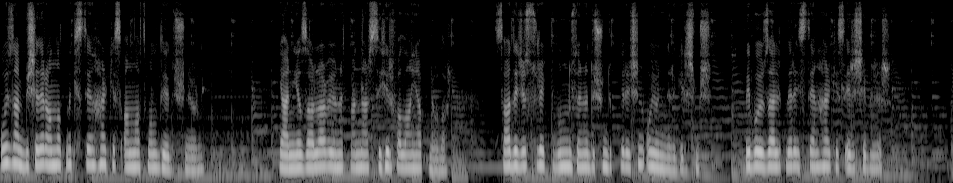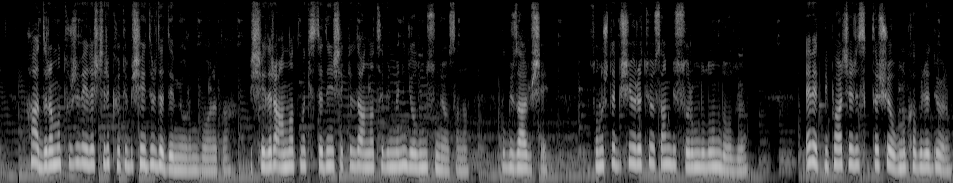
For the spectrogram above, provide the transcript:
O yüzden bir şeyler anlatmak isteyen herkes anlatmalı diye düşünüyorum. Yani yazarlar ve yönetmenler sihir falan yapmıyorlar. Sadece sürekli bunun üzerine düşündükleri için o yönleri gelişmiş. Ve bu özelliklere isteyen herkes erişebilir. Ha dramaturji ve eleştiri kötü bir şeydir de demiyorum bu arada. Bir şeyleri anlatmak istediğin şekilde anlatabilmenin yolunu sunuyor sana. Bu güzel bir şey. Sonuçta bir şey üretiyorsan bir sorumluluğun da oluyor. Evet bir parça risk taşıyor bunu kabul ediyorum.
